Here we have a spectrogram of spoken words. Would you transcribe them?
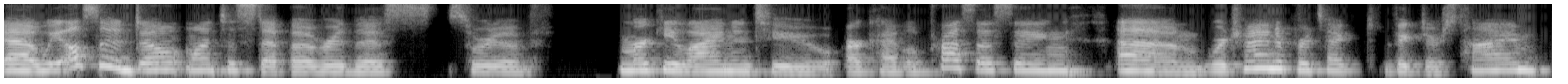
uh, we also don't want to step over this sort of murky line into archival processing. Um, we're trying to protect Victor's time,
